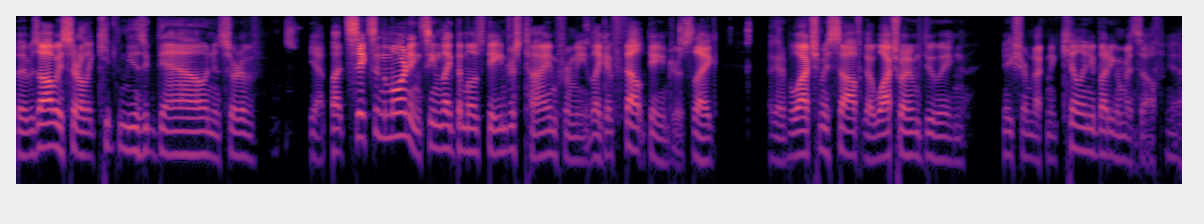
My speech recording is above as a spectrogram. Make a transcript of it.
But it was always sort of like keep the music down and sort of yeah. But six in the morning seemed like the most dangerous time for me. Like it felt dangerous. Like I got to watch myself. I got to watch what I'm doing. Make sure I'm not going to kill anybody or myself. Yeah.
